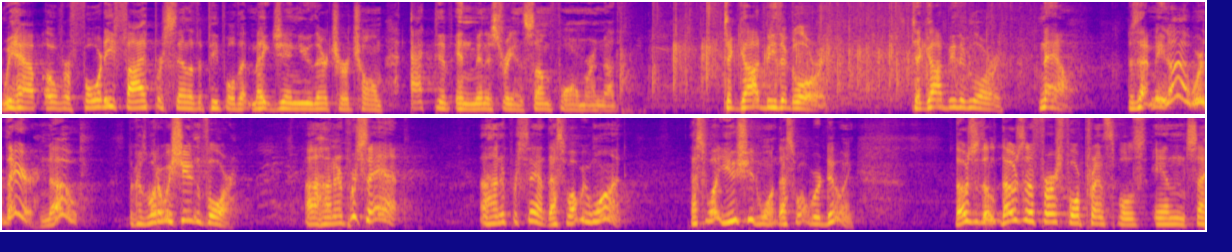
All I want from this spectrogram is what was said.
We have over 45% of the people that make GenU their church home active in ministry in some form or another. To God be the glory. To God be the glory. Now, does that mean, oh, we're there? No. Because what are we shooting for? 100%. 100%. That's what we want. That's what you should want. That's what we're doing. Those are the, those are the first four principles in 2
